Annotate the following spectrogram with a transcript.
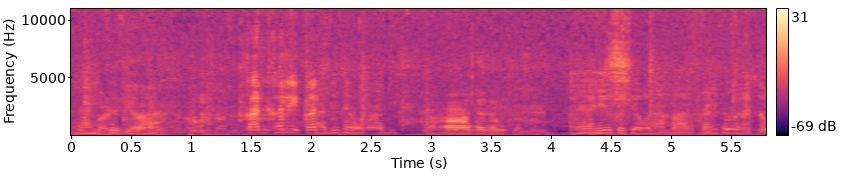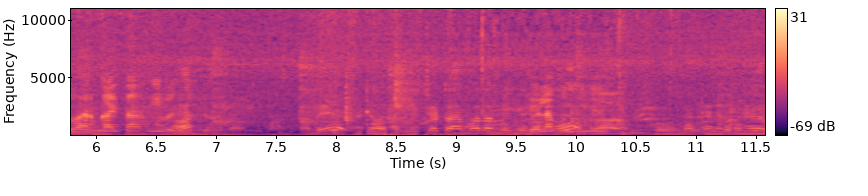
हा, इथं ठेवा. खाली खाली खाली खाली ठेवा खाली हा। हे तर ठेवा ना बाहेर काय तर आता बारकायचा हे। बघायचं. त्याला कोण- दाखवायला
